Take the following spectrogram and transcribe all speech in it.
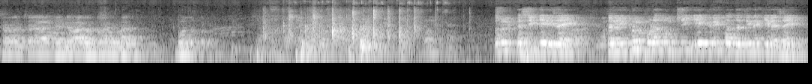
सर्वांचा धन्यवाद होतो आणि माझं बोलणं करू कशी केली जाईल? तर इथून पुढे तुमची एकरी पद्धतीने केली जाईल.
